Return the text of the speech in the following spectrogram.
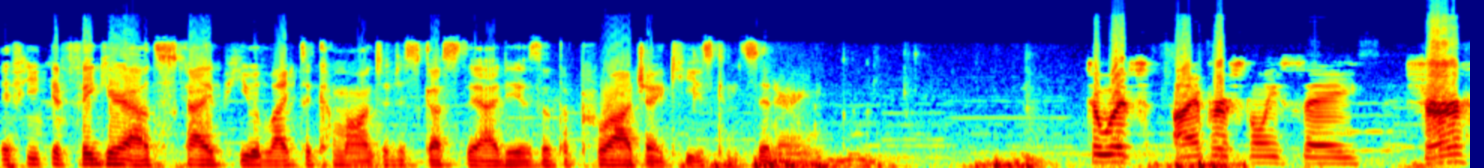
If he could figure out Skype, he would like to come on to discuss the ideas of the project he's considering. To which I personally say, sure.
